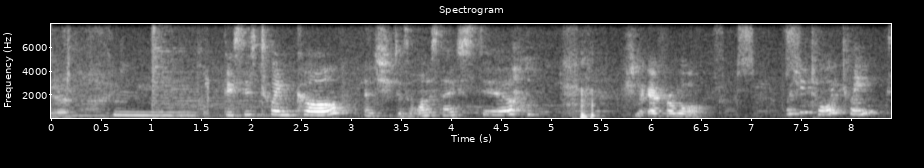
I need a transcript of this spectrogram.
Yeah. This is Twinkle, and she doesn't want to stay still. She's gonna go for a walk. Where's your toy, Twinks?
